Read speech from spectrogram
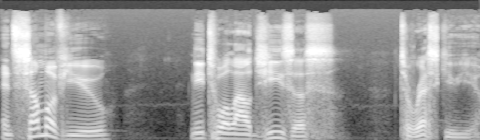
And some of you need to allow Jesus to rescue you.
